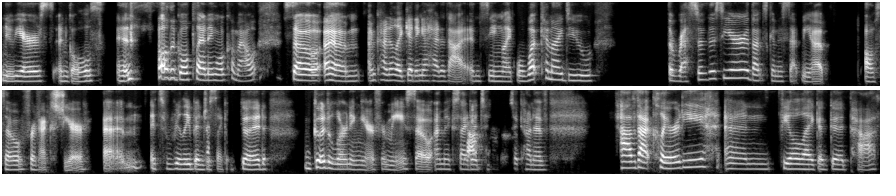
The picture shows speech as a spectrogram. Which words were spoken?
New Year's and goals and all the goal planning will come out. So um I'm kind of like getting ahead of that and seeing like, well, what can I do the rest of this year that's going to set me up also for next year. Um it's really been just like a good good learning year for me. So I'm excited yeah. to to kind of have that clarity and feel like a good path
